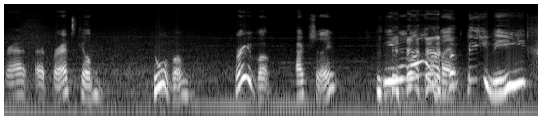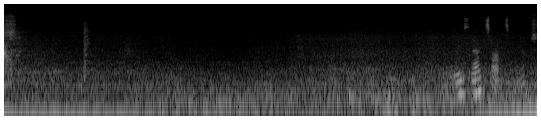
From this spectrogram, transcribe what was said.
Brad, uh, Brad's killed two of them. Three of them, actually. He did all of it. Baby. At least that's not so much.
